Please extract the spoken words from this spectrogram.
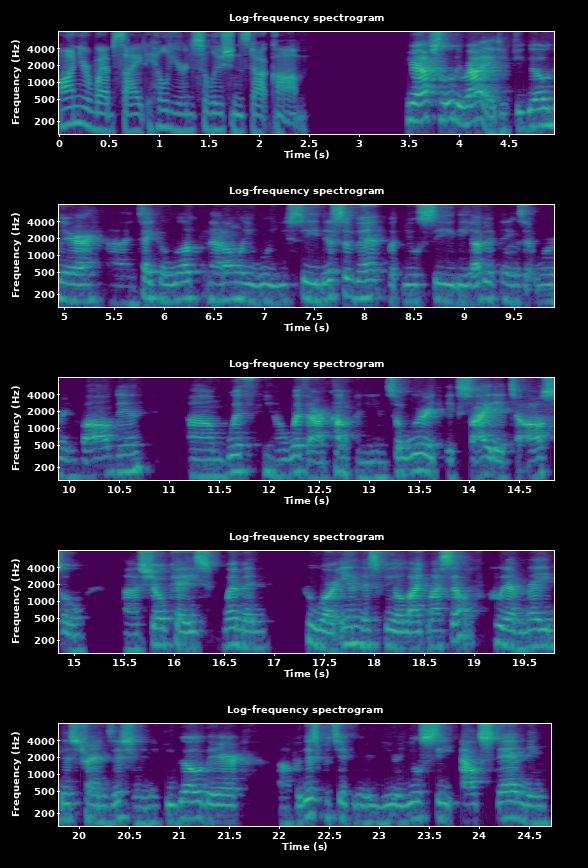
on your website, hilliardsolutions.com. You're absolutely right. If you go there uh, and take a look, not only will you see this event, but you'll see the other things that we're involved in um, with, you know, with our company. And so we're excited to also uh, showcase women who are in this field, like myself, who have made this transition. And if you go there uh, for this particular year, you'll see outstanding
